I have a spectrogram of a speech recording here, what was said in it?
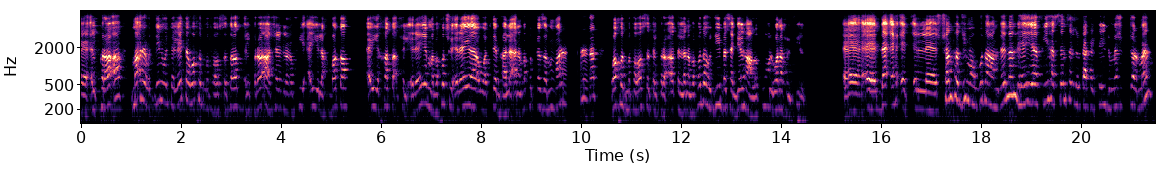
القراءة مرة واثنين وثلاثه وآخد متوسطات القراءة عشان لو في أي لخبطة أي خطأ في القراية ما باخدش القراية وأكتبها لأ أنا باخد كذا مرة وآخد متوسط القراءات اللي أنا باخدها ودي بسجلها على طول وأنا في الفيلد ده الشنطة دي موجودة عندنا اللي هي فيها ال sensors بتاعت ال field measurement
